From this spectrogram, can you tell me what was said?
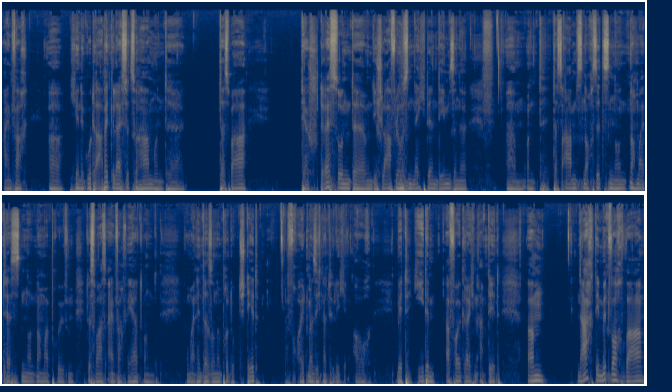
einfach äh, hier eine gute Arbeit geleistet zu haben und äh, das war der Stress und äh, die schlaflosen Nächte in dem Sinne ähm, und das abends noch sitzen und nochmal testen und nochmal prüfen, das war es einfach wert. Und wenn man hinter so einem Produkt steht, freut man sich natürlich auch mit jedem erfolgreichen Update. Ähm, nach dem Mittwoch war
